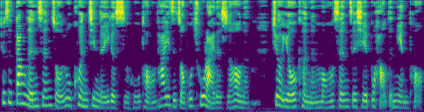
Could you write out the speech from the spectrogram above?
就是当人生走入困境的一个死胡同，他一直走不出来的时候呢，就有可能萌生这些不好的念头，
